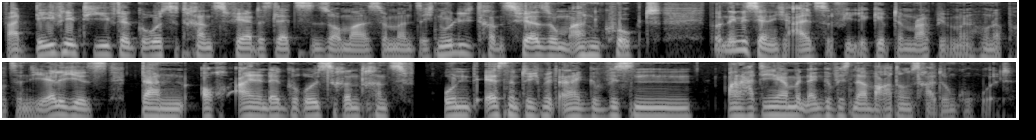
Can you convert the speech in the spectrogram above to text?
War definitiv der größte Transfer des letzten Sommers, wenn man sich nur die Transfersummen anguckt, von denen es ja nicht allzu viele gibt im Rugby, wenn man hundertprozentig ehrlich ist, dann auch einer der größeren Transfer. Und er ist natürlich mit einer gewissen man hat ihn ja mit einer gewissen Erwartungshaltung geholt.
